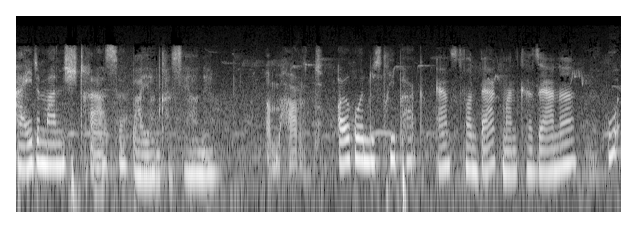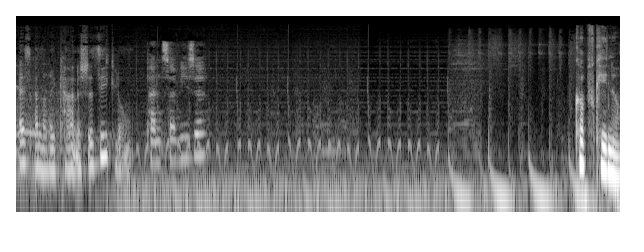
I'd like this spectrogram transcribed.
Heidemannstraße. Bayern-Kaserne. Am Hart. Euro-Industriepark. Ernst von Bergmann Kaserne. US-amerikanische Siedlung. Panzerwiese. Kopfkino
